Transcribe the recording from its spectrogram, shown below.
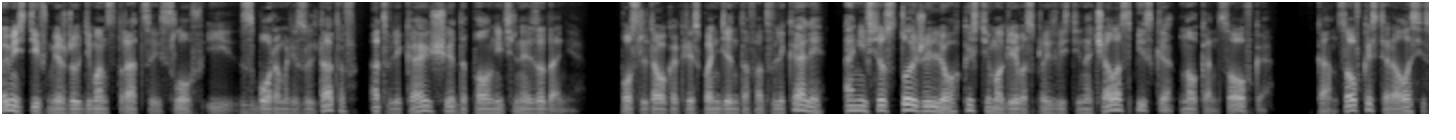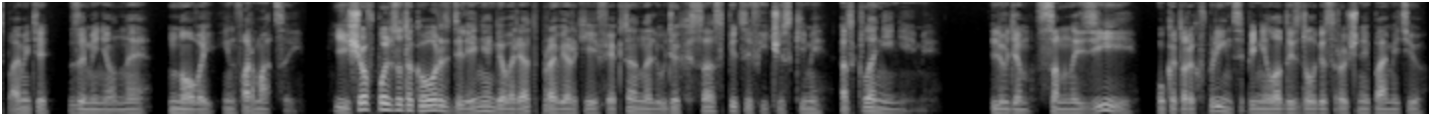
поместив между демонстрацией слов и сбором результатов отвлекающее дополнительное задание. После того, как респондентов отвлекали, они все с той же легкостью могли воспроизвести начало списка, но концовка. Концовка стиралась из памяти, замененная новой информацией. Еще в пользу такого разделения говорят проверки эффекта на людях со специфическими отклонениями. Людям с амнезией, у которых в принципе не лады с долгосрочной памятью,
